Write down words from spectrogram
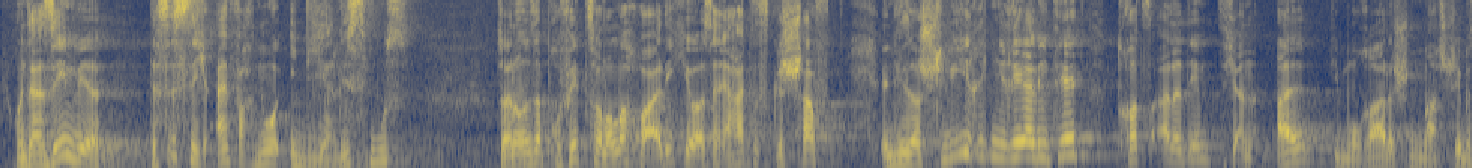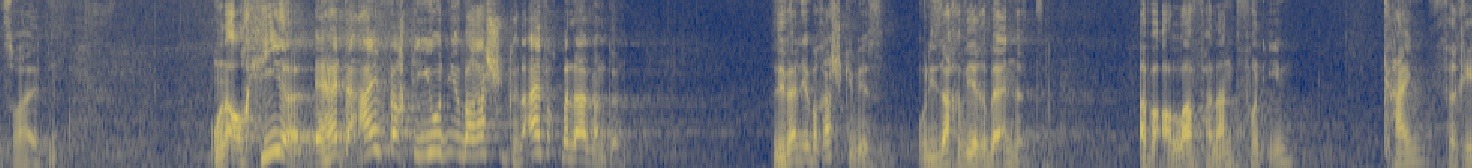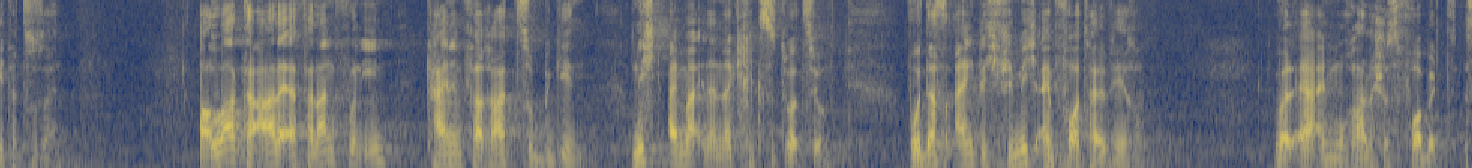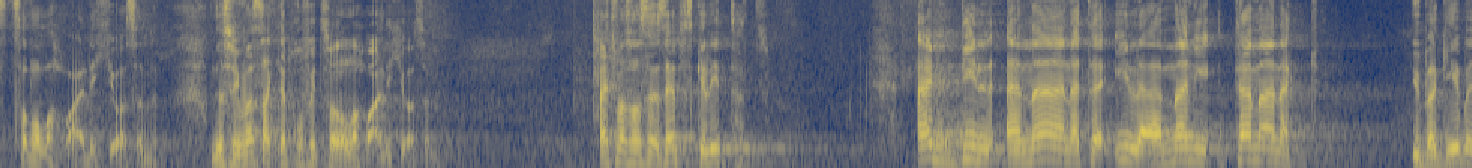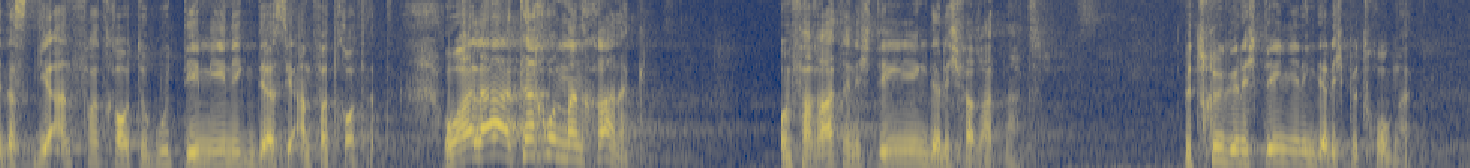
Und da sehen wir, das ist nicht einfach nur Idealismus, sondern unser Prophet sallallahu alaihi wasallam, er hat es geschafft, in dieser schwierigen Realität trotz alledem sich an all die moralischen Maßstäbe zu halten. Und auch hier, er hätte einfach die Juden überraschen können, einfach belagern können. Sie wären überrascht gewesen und die Sache wäre beendet. Aber Allah verlangt von ihm, kein Verräter zu sein. Allah Ta'ala, er verlangt von ihm, keinen Verrat zu begehen. Nicht einmal in einer Kriegssituation, wo das eigentlich für mich ein Vorteil wäre weil er ein moralisches Vorbild ist, sallallahu alaihi wasallam. Und deswegen, was sagt der Prophet sallallahu alaihi wasallam? Etwas, was er selbst gelebt hat. Addil amanata ila mani tamanak. Übergebe das dir anvertraute Gut demjenigen, der es dir anvertraut hat. Wala takhun man khanak. Und verrate nicht denjenigen, der dich verraten hat. Betrüge nicht denjenigen, der dich betrogen hat.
